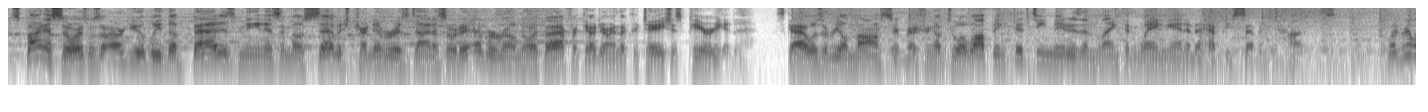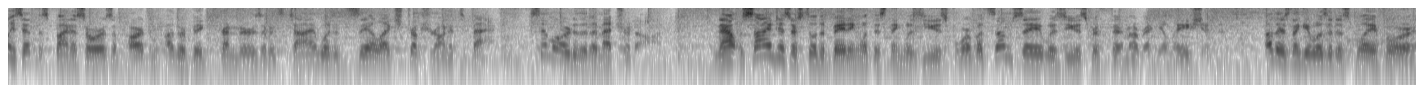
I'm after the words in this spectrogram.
Spinosaurus was arguably the baddest, meanest, and most savage carnivorous dinosaur to ever roam North Africa during the Cretaceous period. This guy was a real monster, measuring up to a whopping 15 meters in length and weighing in at a hefty 7 tons. What really set the Spinosaurus apart from other big predators of its time was its sail-like structure on its back, similar to the Dimetrodon. Now, scientists are still debating what this thing was used for, but some say it was used for thermoregulation. Others think it was a display for,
